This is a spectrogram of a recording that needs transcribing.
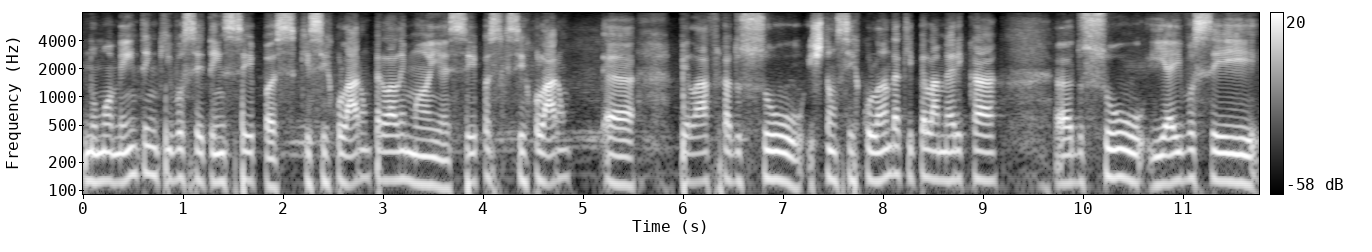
no momento em que você tem cepas que circularam pela Alemanha, cepas que circularam uh, pela África do Sul, estão circulando aqui pela América uh, do Sul, e aí você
